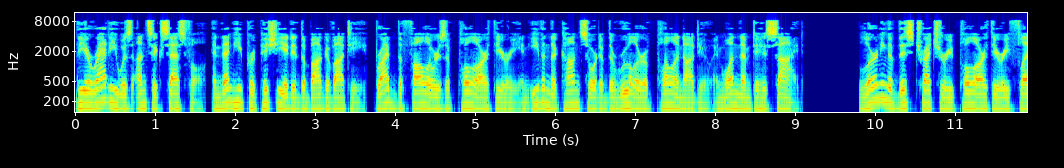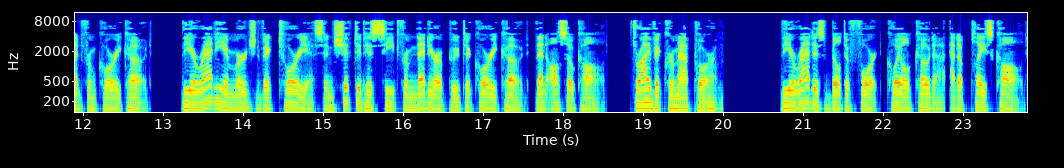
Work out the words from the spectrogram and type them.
The Arati was unsuccessful, and then he propitiated the Bhagavati, bribed the followers of Polarthiri and even the consort of the ruler of Polanadu and won them to his side. Learning of this treachery Polarthiri fled from Kozhikode. The Arati emerged victorious and shifted his seat from Nedirapu to Kozhikode, then also called Thrivikramapuram. The Aratis built a fort at a place called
